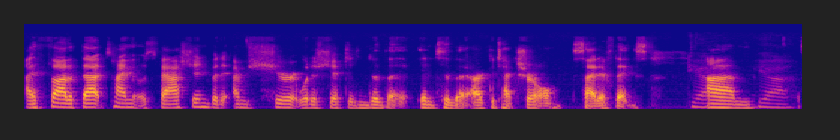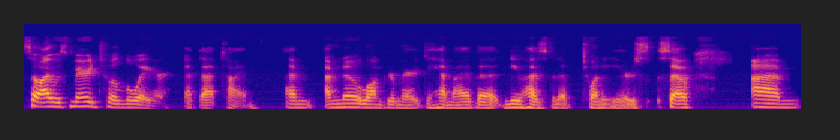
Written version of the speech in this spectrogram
I thought at that time it was fashion, but I'm sure it would have shifted into the into the architectural side of things. Yeah. Um, yeah. So I was married to a lawyer at that time. I'm I'm no longer married to him. I have a new husband of 20 years. So um,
